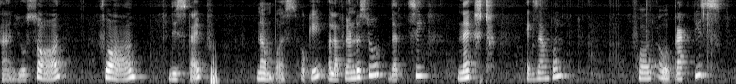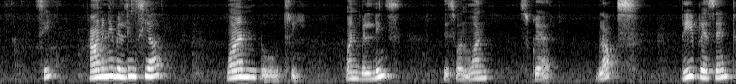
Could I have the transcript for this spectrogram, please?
and you solve form this type numbers. Okay? All of you understood? Let's see next example for our practice. See? How many buildings here? One two three. One buildings. This one one square blocks represent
